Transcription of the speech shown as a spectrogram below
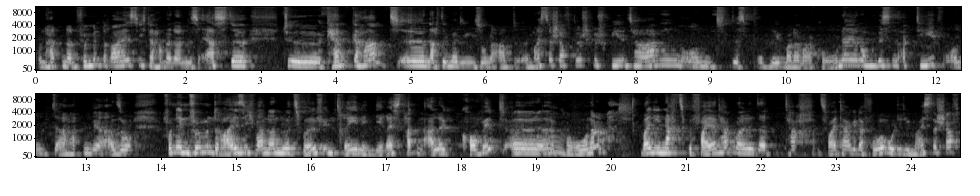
und hatten dann 35. Da haben wir dann das erste Hauptcamp gehabt, äh, nachdem wir die, so eine Art äh, Meisterschaft durchgespielt haben. Und das Problem war, da war Corona ja noch ein bisschen aktiv. Und da hatten wir also von den 35 waren dann nur zwölf im Training. Die Rest hatten alle Covid, äh, oh. Corona, weil die nachts gefeiert haben, weil der Tag, zwei Tage davor wurde die Meisterschaft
